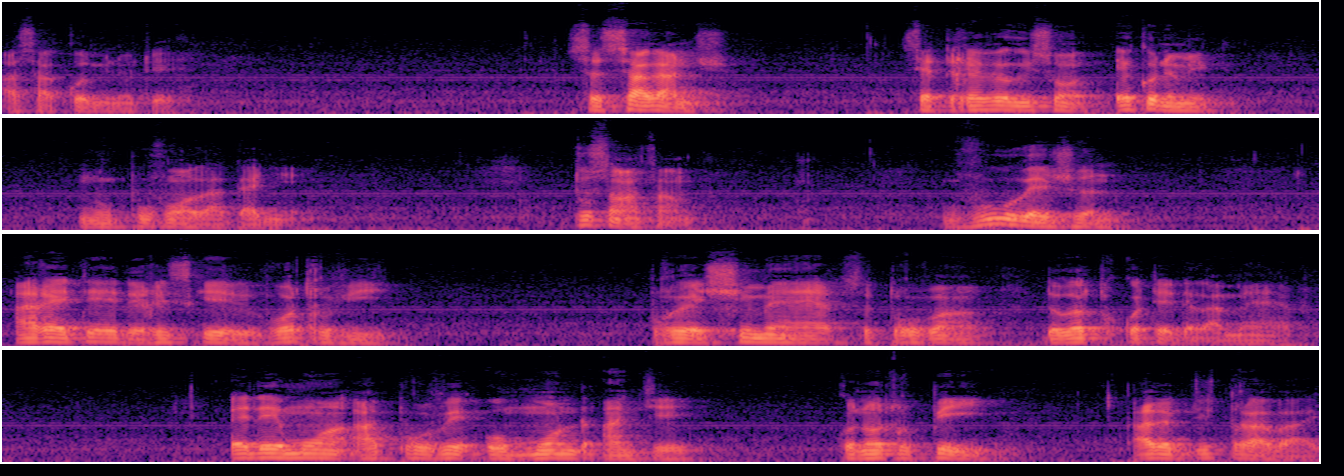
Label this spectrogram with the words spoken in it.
à sa communauté. Ce challenge, cette révolution économique, nous pouvons la gagner. Tous ensemble, vous les jeunes, arrêtez de risquer votre vie pour les chimères se trouvant de l'autre côté de la mer. Aidez-moi à prouver au monde entier que notre pays, avec du travail,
